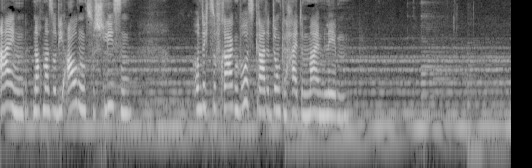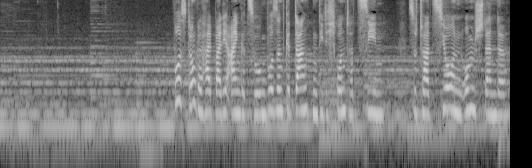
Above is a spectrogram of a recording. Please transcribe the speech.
ein, nochmal so die Augen zu schließen und dich zu fragen, wo ist gerade Dunkelheit in meinem Leben? Wo ist Dunkelheit bei dir eingezogen? Wo sind Gedanken, die dich runterziehen? Situationen, Umstände?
